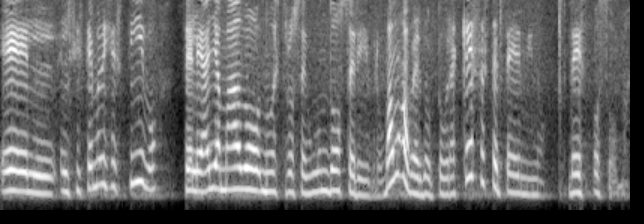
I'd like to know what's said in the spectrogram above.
el, el sistema digestivo se le ha llamado nuestro segundo cerebro. Vamos a ver, doctora, ¿qué es este término de esposoma?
